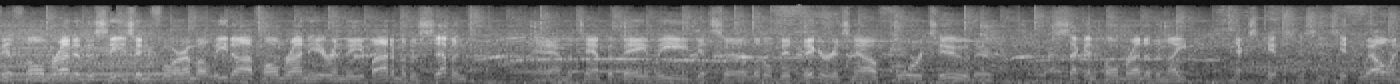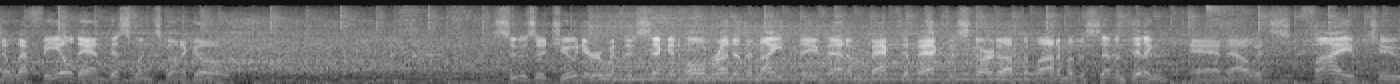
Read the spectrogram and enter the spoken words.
Fifth home run of the season for him. A leadoff home run here in the bottom of the seventh. And the Tampa Bay lead gets a little bit bigger. It's now 4 2. Their second home run of the night. Next pitch. This is hit well into left field, and this one's going to go. Souza Jr. with his second home run of the night. They've had him back to back to start off the bottom of the seventh inning, and now it's 5 2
